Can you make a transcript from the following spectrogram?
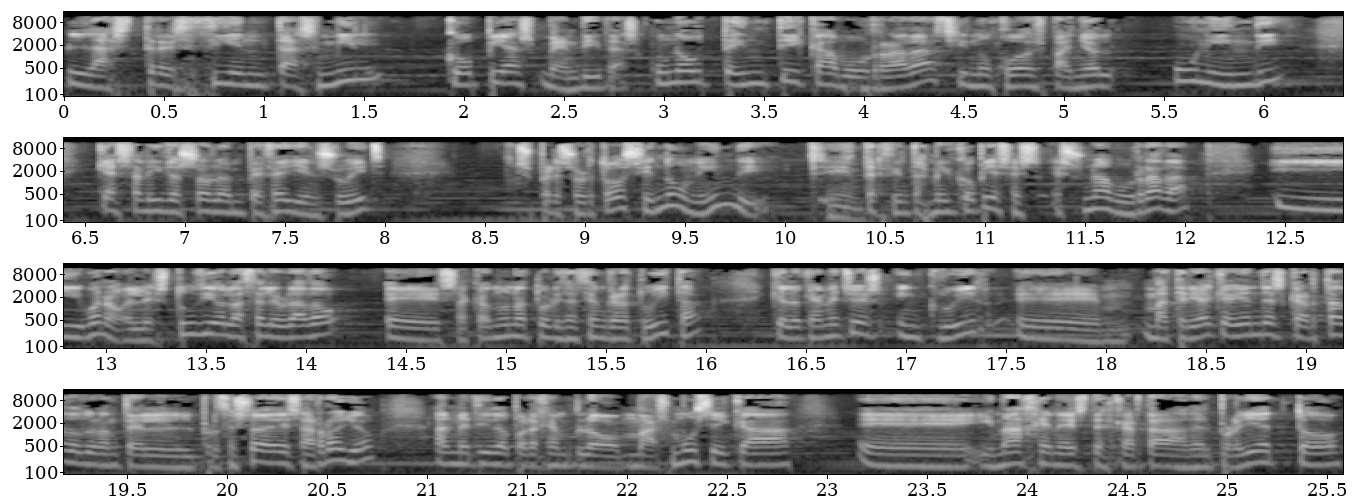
las 300.000 copias vendidas. Una auténtica burrada, siendo un juego español un indie que ha salido solo en PC y en Switch pero sobre todo siendo un indie. 300.000 copias es, una burrada. Y bueno, el estudio lo ha celebrado eh, sacando una actualización gratuita, que lo que han hecho es incluir eh, material que habían descartado durante el proceso de desarrollo. Han metido, por ejemplo, más música, eh, imágenes descartadas del proyecto.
